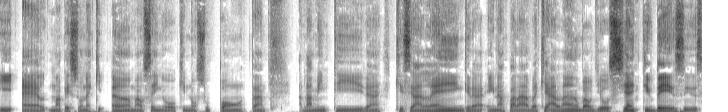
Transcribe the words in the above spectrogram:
e é uma pessoa que ama o Senhor, que não suporta a mentira, que se alegra em na palavra, que alaba o Deus sete vezes.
